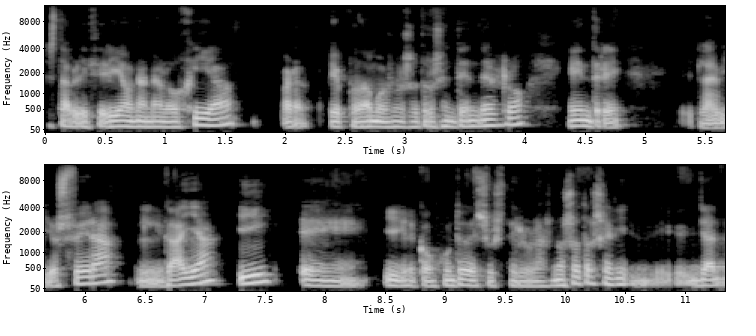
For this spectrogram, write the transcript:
se establecería una analogía para que podamos nosotros entenderlo entre la biosfera, el Gaia y eh, y el conjunto de sus células. Nosotros ya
